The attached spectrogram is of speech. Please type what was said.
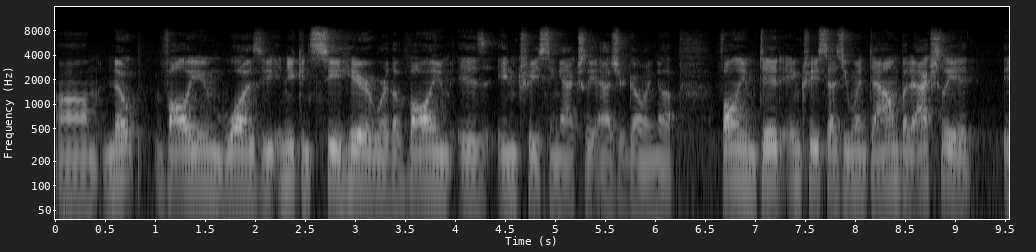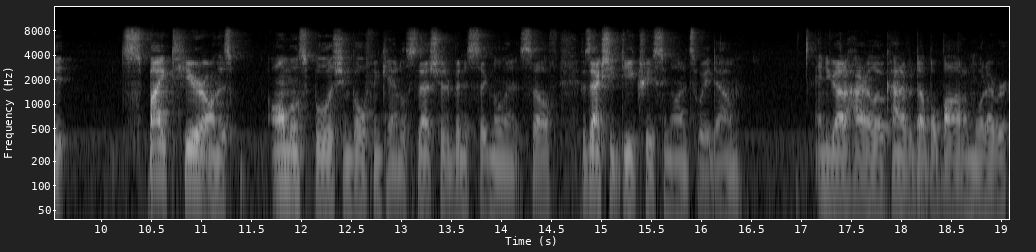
Um, nope, volume was, and you can see here where the volume is increasing actually as you're going up. Volume did increase as you went down, but actually it, it spiked here on this almost bullish engulfing candle, so that should have been a signal in itself. It was actually decreasing on its way down. And you got a higher low, kind of a double bottom, whatever.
